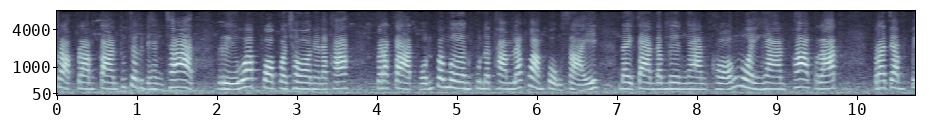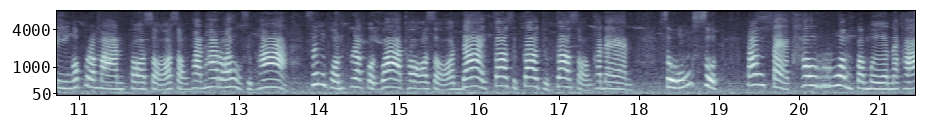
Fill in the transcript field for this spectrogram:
ปราบปรามการทุจริตแห่งชาติ หรือว่าปปชเนี่ยนะคะ ประกาศผลประเมินคุณธรรมและความโปร่งใส ในการดำเนินงานของหน่วยงานภาครัฐ ประจำปีงบประมาณ พศ 2565 ซึ่งผลปรากฏว่าทอสได้ 99.92 คะแนน สูงสุดตั้งแต่เข้าร่วมประเมินนะคะ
